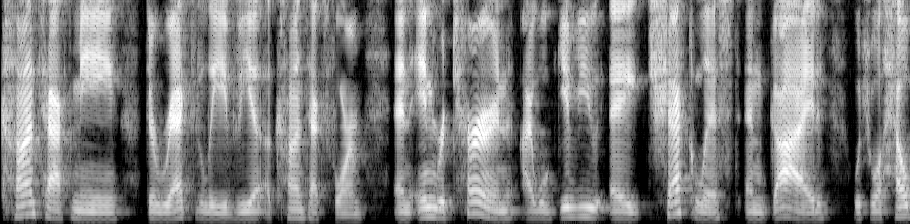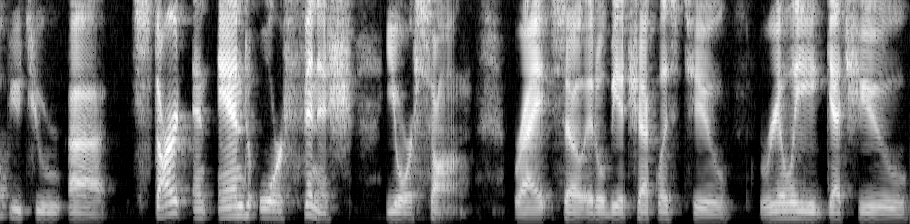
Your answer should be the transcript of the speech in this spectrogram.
contact me directly via a contact form. And in return i will give you a checklist and guide which will help you to uh, start and end or finish your song right? So it'll be a checklist to really get you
